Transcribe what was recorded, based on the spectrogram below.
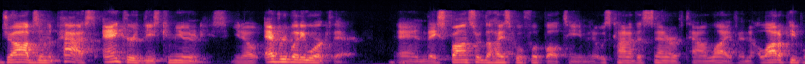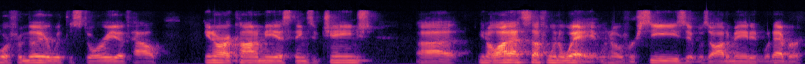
jobs in the past anchored these communities. You know, everybody worked there and they sponsored the high school football team and it was kind of the center of town life. And a lot of people are familiar with the story of how in our economy as things have changed. Uh, you know, a lot of that stuff went away. It went overseas. It was automated, whatever.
